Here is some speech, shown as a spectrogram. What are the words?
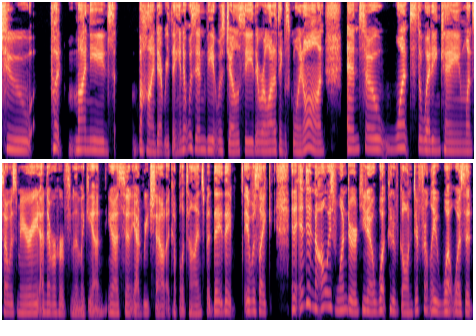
to put my needs behind everything. And it was envy. It was jealousy. There were a lot of things going on. And so once the wedding came, once I was married, I never heard from them again. You know, I sent, I'd reached out a couple of times, but they, they, it was like, and it ended and I always wondered, you know, what could have gone differently? What was it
